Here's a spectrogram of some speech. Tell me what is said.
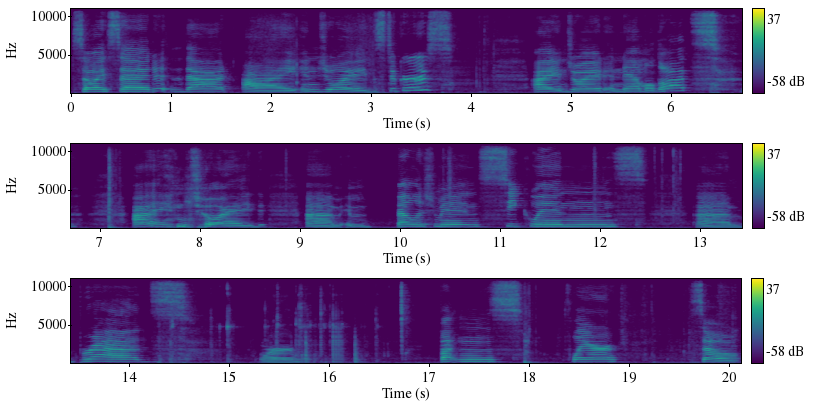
So I said that I enjoyed the stickers, I enjoyed enamel dots, I enjoyed um, embellishments, sequins, um, brads, or buttons, flare. So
